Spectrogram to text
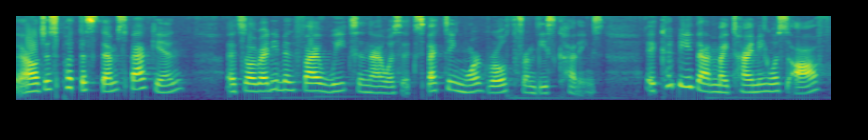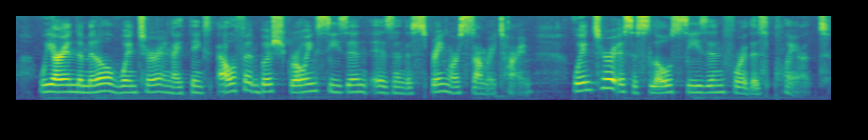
So I'll just put the stems back in. It's already been five weeks and I was expecting more growth from these cuttings. It could be that my timing was off. We are in the middle of winter and I think elephant bush growing season is in the spring or summertime. Winter is a slow season for this plant.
